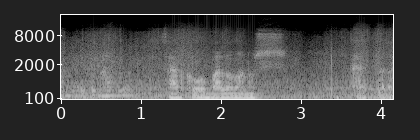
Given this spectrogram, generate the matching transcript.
আমরা একটু ভালো। স্যার, খুব ভালো মানুষ। থাক তারা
